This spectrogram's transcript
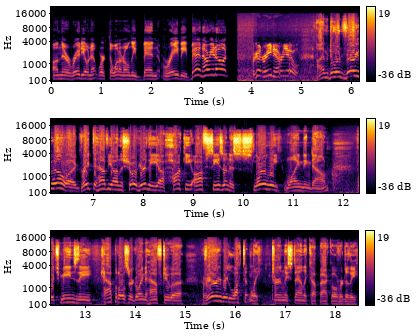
on their radio network, the one and only Ben Raby. Ben, how are you doing? We're good, Reed. How are you? I'm doing very well. Uh, great to have you on the show here. The uh, hockey off season is slowly winding down, which means the Capitals are going to have to uh, very reluctantly turn the Stanley Cup back over to the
